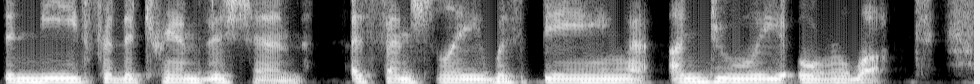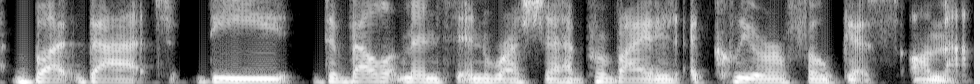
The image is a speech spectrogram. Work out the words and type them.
the need for the transition essentially was being unduly overlooked, but that the developments in Russia have provided a clearer focus on that.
